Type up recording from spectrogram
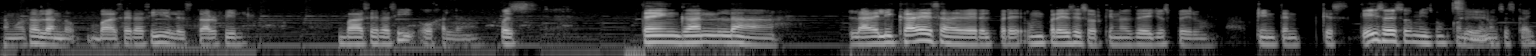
estamos hablando va a ser así, el Starfield va a ser así, ojalá pues tengan la, la delicadeza de ver el pre- un predecesor que no es de ellos, pero que, inten- que, que hizo eso mismo con el. No Man's Sky.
